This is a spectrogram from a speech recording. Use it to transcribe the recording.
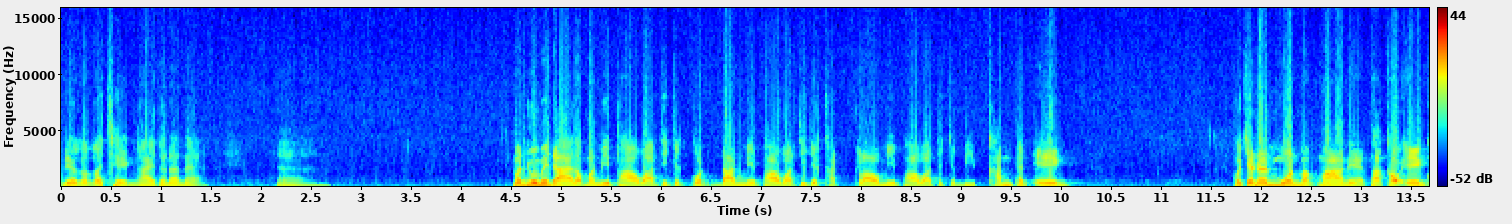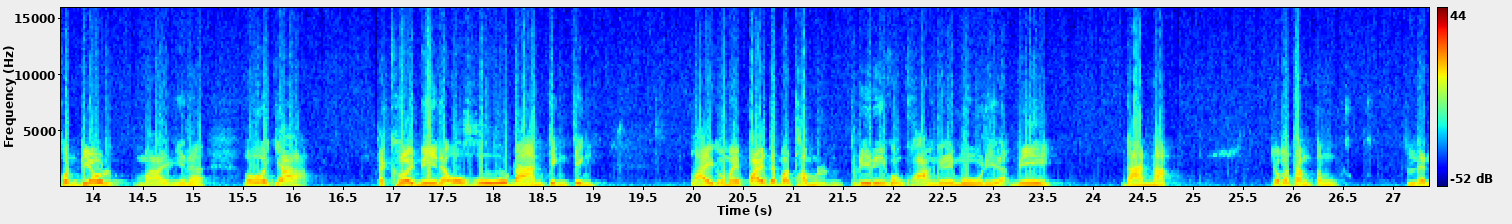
เดี๋ยวก็ก็เฉ่งให้เท่านั้นแหละมันอยู่ไม่ได้หรอกมันมีภาวะที่จะกดดัน มีภาวะที่จะขัดเกลา มีภาวะที่จะบีบคั้นกันเอง เพราะฉะนั้นมวลมาก ๆ เนี่ย ถ้าเขาเองคนเดียวมาอย่างนี้นะโอ้ยาก แต่เคยมีนะโอ้โหด้านจริง ๆ ไล่ก็ไม่ไปแต่มาทำตรีรีของขวางอยู่ในหมู่นี่แหละมีด้านหนักจนกระทั่งต้องเล่น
